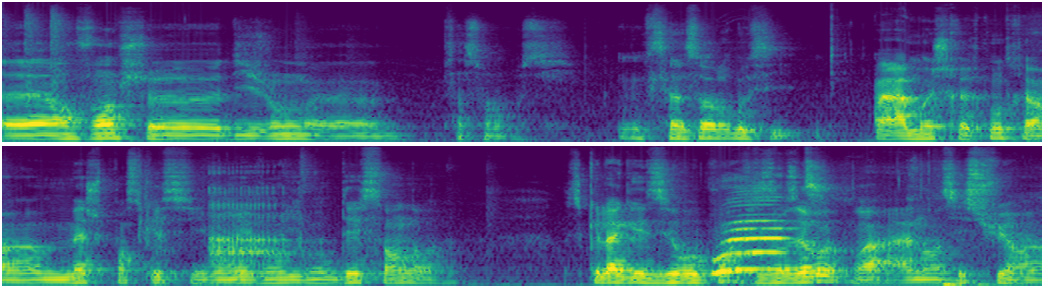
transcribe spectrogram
Euh, en revanche, euh, Dijon, euh, ça sent le roussi. Ça sort aussi. Ah, moi je serais le contraire, hein. mais je pense que s'ils vont, ils vont, ils vont descendre. Parce que là, 0 points, ils ont 0. Ouais, non, c'est sûr, hein.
